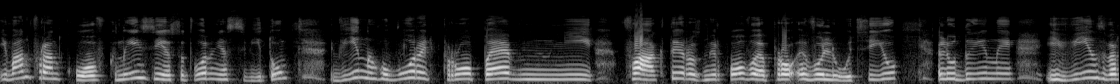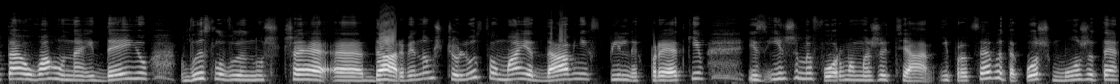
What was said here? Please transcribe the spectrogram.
Іван Франко в книзі Сотворення світу він говорить про певні факти, розмірковує про еволюцію людини, і він звертає увагу на ідею, висловлену ще е, Дарвіном, що людство має давніх спільних предків із іншими формами життя. І про це ви також можете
